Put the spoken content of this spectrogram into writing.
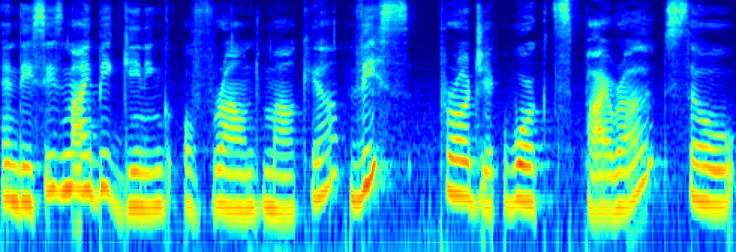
And this is my beginning of round marker. This project worked spiral so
